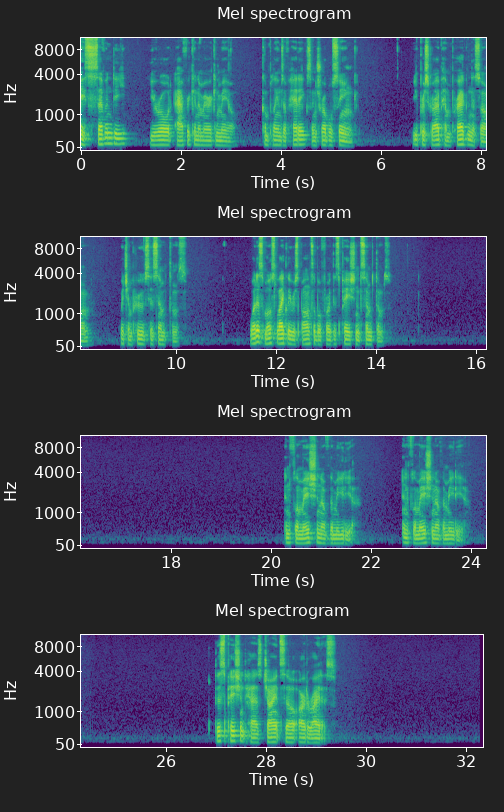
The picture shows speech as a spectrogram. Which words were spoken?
A 70 year old African American male complains of headaches and trouble seeing. You prescribe him prednisone, which improves his symptoms. What is most likely responsible for this patient's symptoms? Inflammation of the media. Inflammation of the media. This patient has giant cell arteritis.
